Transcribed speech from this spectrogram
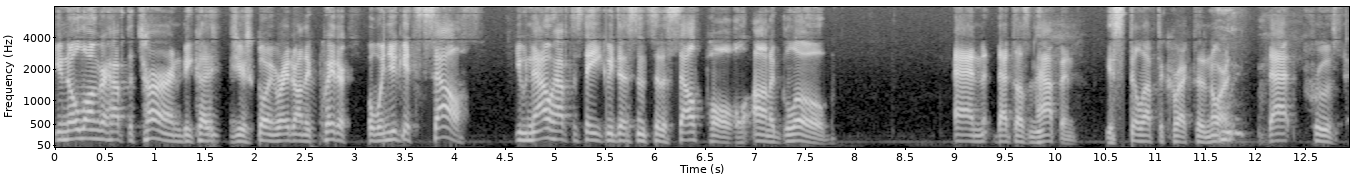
you no longer have to turn because you're going right on the equator. But when you get south, you now have to stay equidistant to the South Pole on a globe. And that doesn't happen. You still have to correct to the north. That proves it.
